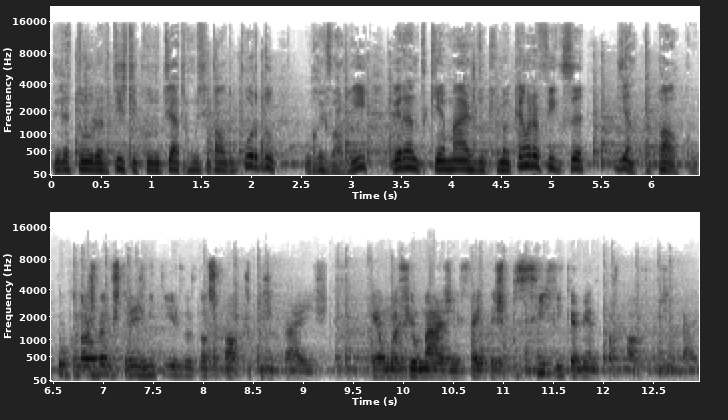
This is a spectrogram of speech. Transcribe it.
diretor artístico do Teatro Municipal do Porto, o Rivoli, garante que é mais do que uma câmara fixa diante do palco. O que nós vamos transmitir nos nossos palcos digitais é uma filmagem feita especificamente para os palcos digitais.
